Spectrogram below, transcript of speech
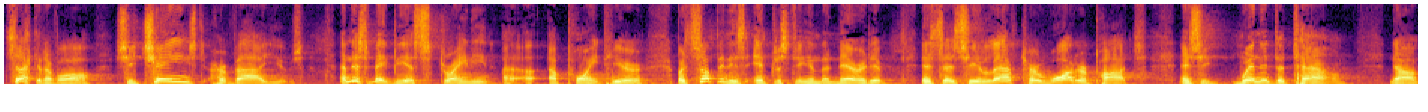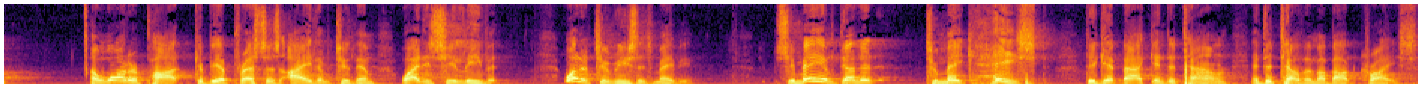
Second of all, she changed her values. And this may be a straining a, a, point here, but something is interesting in the narrative. It says she left her water pots and she went into town. Now, a water pot could be a precious item to them. Why did she leave it? One or two reasons, maybe. She may have done it to make haste to get back into town and to tell them about Christ.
